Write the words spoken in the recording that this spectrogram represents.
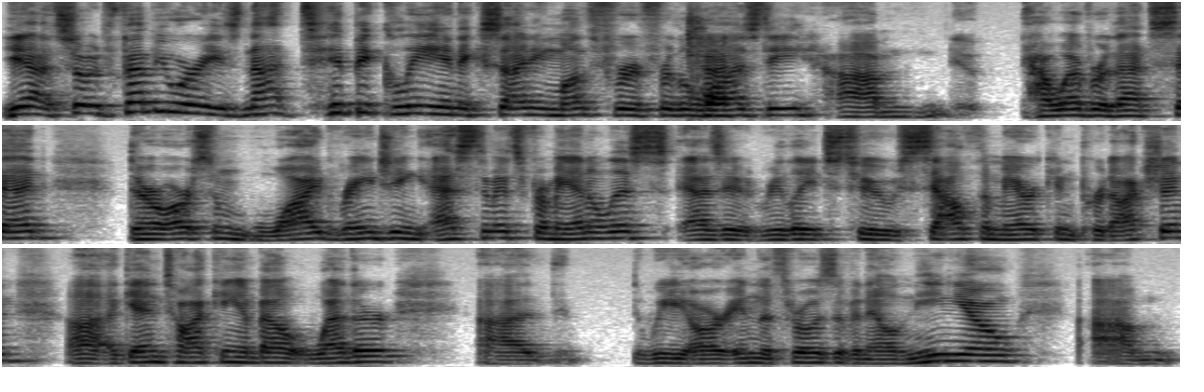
Yeah, so February is not typically an exciting month for, for the okay. WASDE. Um, however, that said, there are some wide ranging estimates from analysts as it relates to South American production. Uh, again, talking about weather. Uh, we are in the throes of an El Nino, um,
